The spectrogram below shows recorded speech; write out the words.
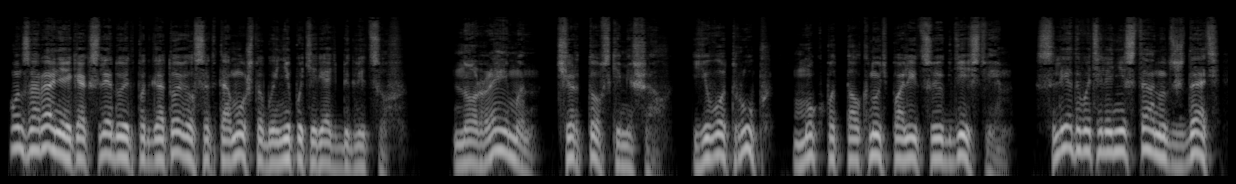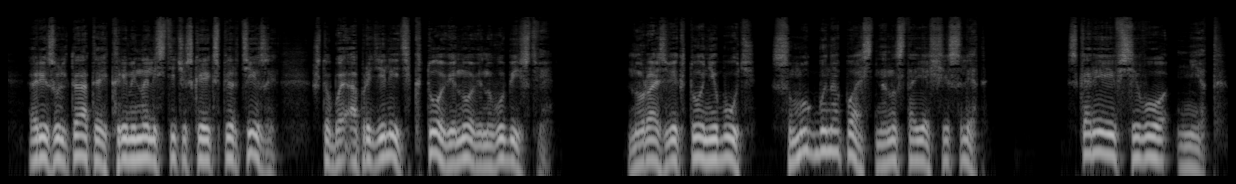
Он заранее как следует подготовился к тому, чтобы не потерять беглецов. Но Реймон чертовски мешал. Его труп мог подтолкнуть полицию к действиям. Следователи не станут ждать результаты криминалистической экспертизы, чтобы определить, кто виновен в убийстве. Но разве кто-нибудь смог бы напасть на настоящий след? Скорее всего, нет.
